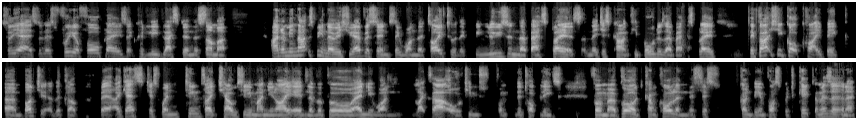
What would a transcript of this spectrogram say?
So yeah, so there's three or four players that could leave Leicester in the summer. And I mean, that's been their issue ever since they won their title. They've been losing their best players and they just can't keep hold of their best players. They've actually got quite a big um, budget at the club. But I guess just when teams like Chelsea, Man United, Liverpool, anyone like that, or teams from the top leagues from abroad come calling, it's just going to be impossible to keep them, isn't it?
